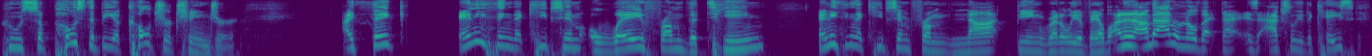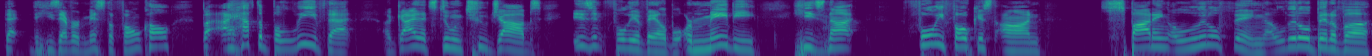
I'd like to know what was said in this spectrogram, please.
who's supposed to be a culture changer, I think anything that keeps him away from the team, anything that keeps him from not being readily available. I don't, I don't know that that is actually the case that he's ever missed a phone call, but I have to believe that a guy that's doing two jobs isn't fully available, or maybe he's not fully focused on spotting a little thing, a little bit of a,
